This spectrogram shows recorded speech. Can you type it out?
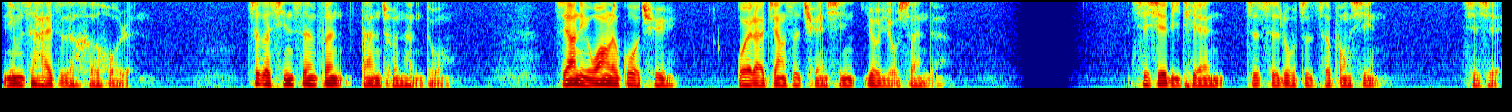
你们是孩子的合伙人。这个新身份单纯很多，只要你忘了过去，未来将是全新又友善的。谢谢李田支持录制这封信，谢谢。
